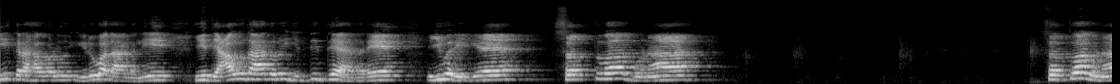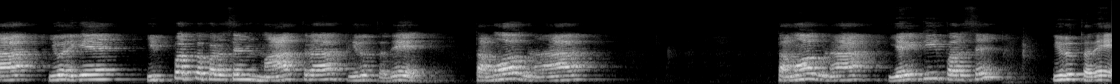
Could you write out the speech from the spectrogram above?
ಈ ಗ್ರಹಗಳು ಇರುವುದಾಗಲಿ, ಇದ್ಯಾವುದಾದರೂ ಇದ್ದಿದ್ದೇ ಆದರೆ ಇವರಿಗೆ ಸತ್ವಗುಣ ಸತ್ವಗುಣ ಇವರಿಗೆ ಇಪ್ಪತ್ತು ಪರ್ಸೆಂಟ್ ಮಾತ್ರ ಇರುತ್ತದೆ. ತಮೋಗುಣ ತಮೋಗುಣ ಏಯ್ಟಿ ಪರ್ಸೆಂಟ್ ಇರುತ್ತದೆ.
